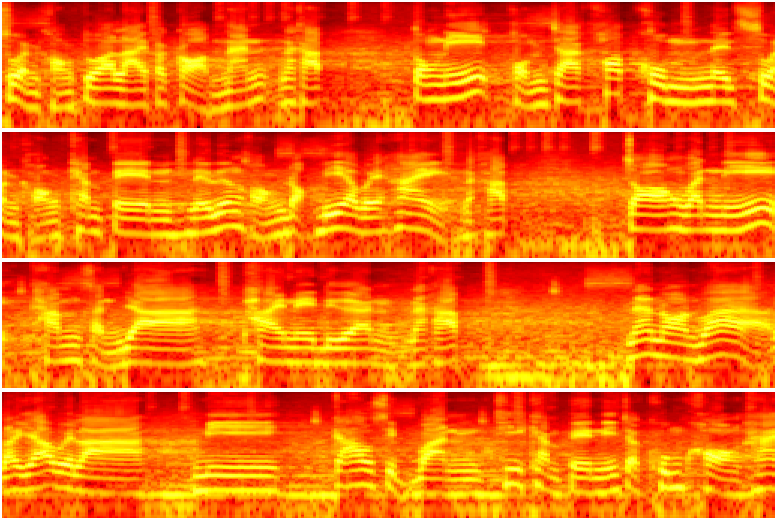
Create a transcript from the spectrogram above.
ส่วนของตัวลายประกอบนั้นนะครับตรงนี้ผมจะครอบคลุมในส่วนของแคมเปญในเรื่องของดอกเบี้ยไว้ให้นะครับจองวันนี้ทำสัญญาภายในเดือนนะครับแน่นอนว่าระยะเวลามี 90 วันที่แคมเปญนี้จะคุ้มครองให้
